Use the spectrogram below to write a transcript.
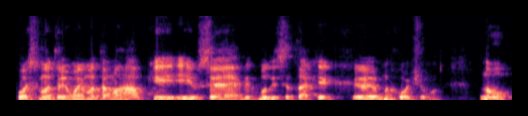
Ось ми отримуємо тамагавки, і все відбудеться так, як е, ми хочемо. Ну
